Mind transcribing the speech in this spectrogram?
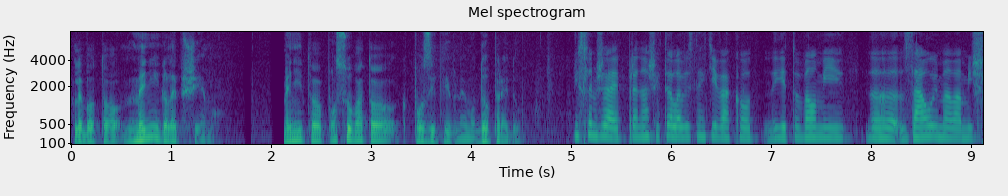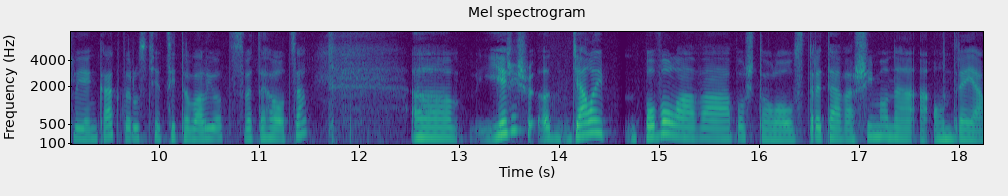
lebo to mení k lepšiemu. Mení to, posúva to k pozitívnemu, dopredu. Myslím, že aj pre našich televíznych divákov je to veľmi e, zaujímavá myšlienka, ktorú ste citovali od svätého Otca. Ježiš e, ďalej povoláva poštolov, stretáva Šimona a Ondreja.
